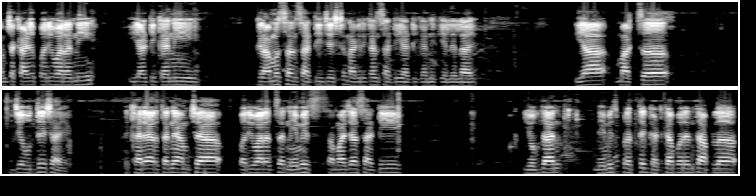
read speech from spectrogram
आमच्या काळे परिवारांनी या ठिकाणी ग्रामस्थांसाठी ज्येष्ठ नागरिकांसाठी या ठिकाणी केलेलं आहे. या मागचं जे उद्देश आहे ते खऱ्या अर्थाने आमच्या परिवाराचं नेहमीच समाजासाठी योगदान नेहमीच प्रत्येक घटकापर्यंत आपलं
